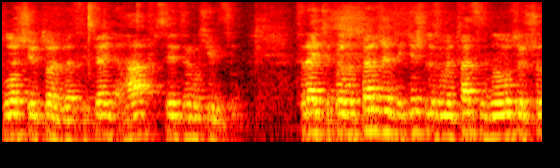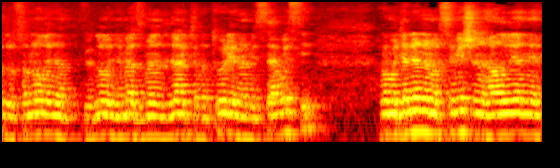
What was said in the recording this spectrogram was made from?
площею теж 25 га в селі Тербухівці. Третє. Про затвердження технічної документації землеустрою щодо встановлення відновлення меж земельної ділянки на місцевості громадянина Максимішин Галини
